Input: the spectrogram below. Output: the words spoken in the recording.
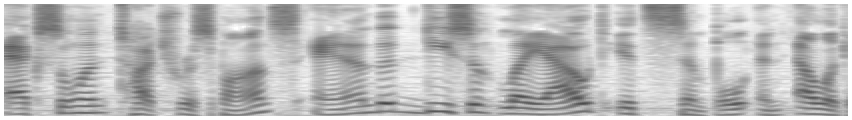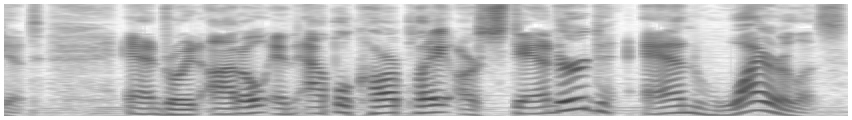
excellent touch response and a decent layout. It's simple and elegant. Android Auto and Apple CarPlay are standard and wireless.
